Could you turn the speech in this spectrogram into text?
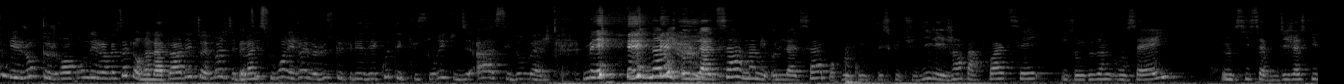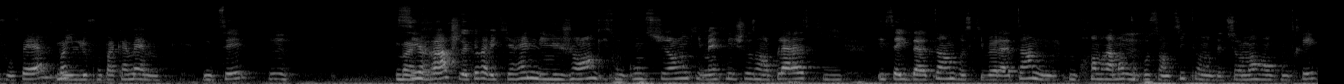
tous les jours que je rencontre des gens comme ça, puis on en a parlé, toi et moi, je dis, bah Ouais. tu sais, souvent les gens ils veulent juste que tu les écoutes et que tu souris, que tu dis, ah c'est dommage. Mais. non mais au-delà de ça, non mais au-delà de ça, pour compléter ce que tu dis, les gens parfois, tu sais, ils ont besoin de conseils, même s'ils savent déjà ce qu'il faut faire, mais ils le font pas quand même. Donc tu sais, Mm. Ouais. c'est rare, je suis d'accord avec Irène, les gens qui sont conscients, qui mettent les choses en place, qui essayent d'atteindre ce qu'ils veulent atteindre. Donc je comprends vraiment ton Mm. ressenti quand on t'a sûrement rencontré.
